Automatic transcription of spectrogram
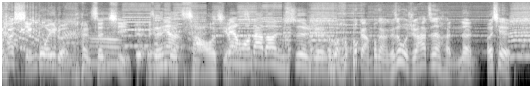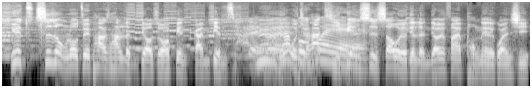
他咸过一轮，很生气，真的超级变黄大刀，你吃的觉得不不敢不敢，可是我觉得它真的很嫩，而且因为吃这种肉最怕是它冷掉之后会变干变柴。对我觉得它即便是稍微有点冷掉，因为放在棚内的关系，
